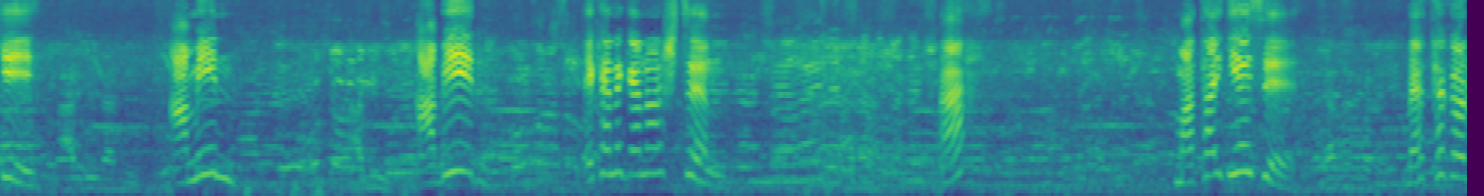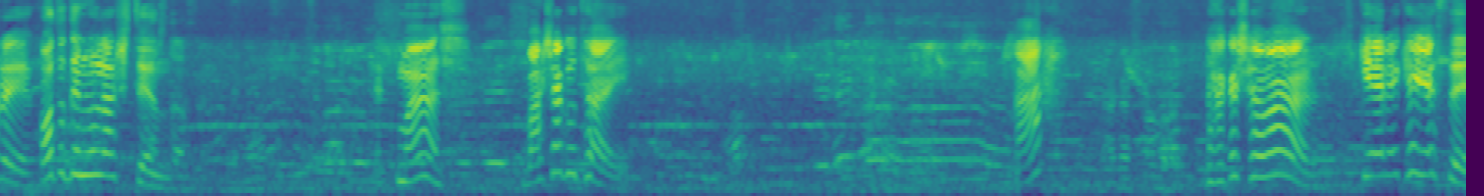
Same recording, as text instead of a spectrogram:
কি? আমিন? আবির? এখানে কেন আসছেন? হ্যাঁ? মাথায় কি হয়েছে? ব্যথা করে। কতদিন হলো আসছেন? এক মাস? বাসা কোথায়? আহ ঢাকা সাভার কে রেখে গেছে?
